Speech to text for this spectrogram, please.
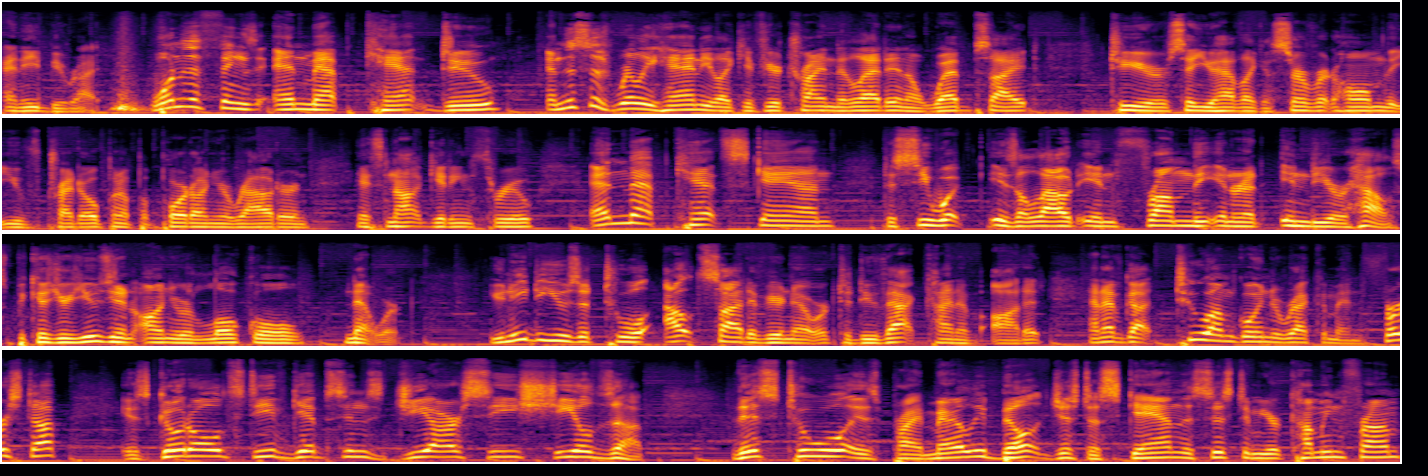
And he'd be right. One of the things Nmap can't do, and this is really handy like if you're trying to let in a website to your say you have like a server at home that you've tried to open up a port on your router and it's not getting through. Nmap can't scan to see what is allowed in from the internet into your house because you're using it on your local network. You need to use a tool outside of your network to do that kind of audit, and I've got two I'm going to recommend. First up is good old Steve Gibson's GRC Shields Up. This tool is primarily built just to scan the system you're coming from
